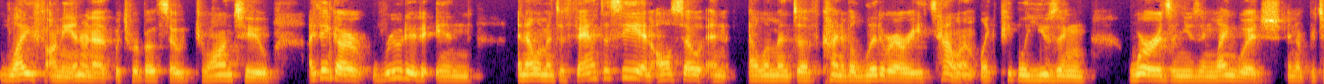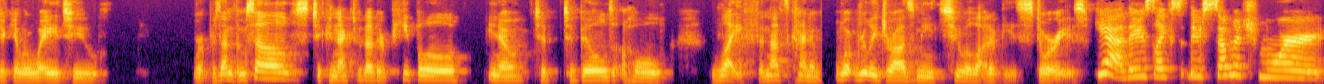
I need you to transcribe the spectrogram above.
life on the internet which we're both so drawn to i think are rooted in an element of fantasy and also an element of kind of a literary talent, like people using words and using language in a particular way to represent themselves, to connect with other people, you know, to to build a whole life. And that's kind of what really draws me to a lot of these stories. Yeah, there's like there's so much more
